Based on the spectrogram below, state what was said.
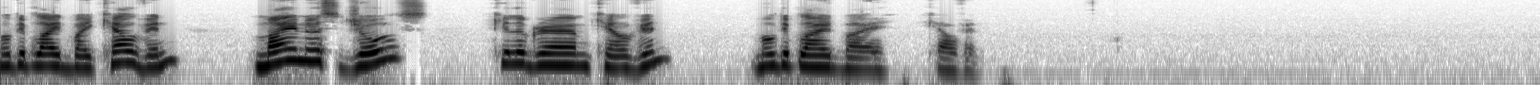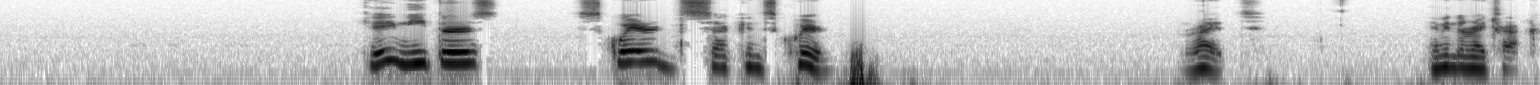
multiplied by Kelvin minus joules, kilogram Kelvin multiplied by Kelvin. Okay, meters squared second squared. Right. I'm in the right track.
